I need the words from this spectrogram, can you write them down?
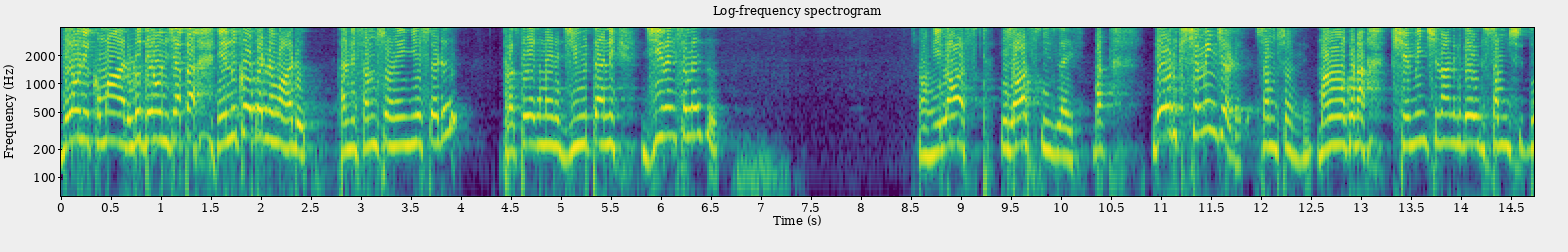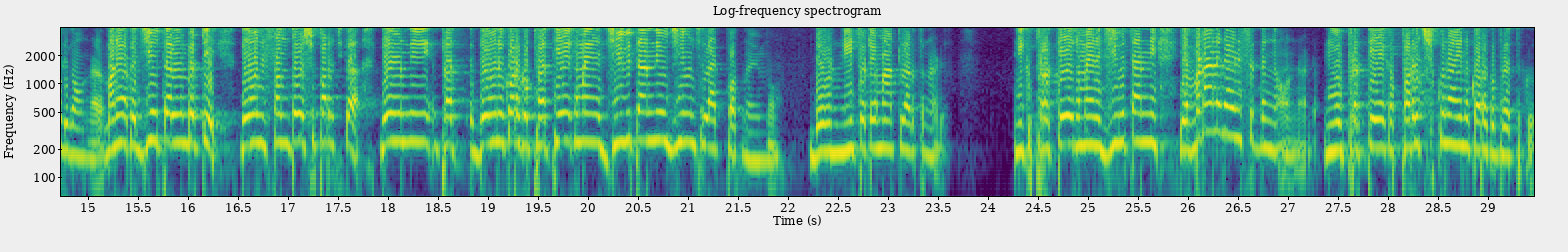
దేవుని కుమారుడు దేవుని చేత ఎన్నుకోబడిన వాడు కానీ సంసోను ఏం చేశాడు ప్రత్యేకమైన జీవితాన్ని జీవించలేదు. He lost he lost his life but దేవుడు క్షమించాడు సంసోన్ని. మనల్ని కూడా క్షమించడానికి దేవుడు సంసిద్ధుడిగా ఉన్నాడు. మన యొక్క జీవితాలను బట్టి దేవుని సంతోషపరచక దేవుని దేవుని కొరకు ప్రత్యేకమైన జీవితాన్ని నువ్వు జీవించలేకపోతున్నావేమో. దేవుడు నీతోటే మాట్లాడుతున్నాడు. నీకు ప్రత్యేకమైన జీవితాన్ని ఇవ్వడానికి ఆయన సిద్ధంగా ఉన్నాడు. నీవు ప్రత్యేక పరుచుకుని ఆయన కొరకు బ్రతుకు.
